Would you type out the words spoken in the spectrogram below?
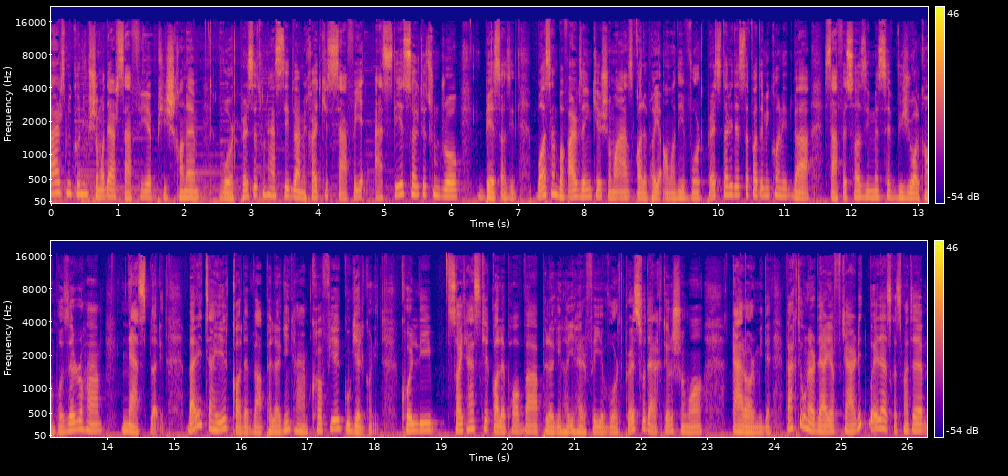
فرض می‌کنیم شما در صفحه پیشخان وردپرستون هستید و می‌خواهید که صفحه اصلی سایتتون رو بسازید. باز هم با فرض اینکه شما از قالب های آماده وردپرس دارید استفاده می‌کنید و صفحه سازی مثل Visual Composer رو هم نصب دارید. برای تهیه قالب و plugin هم کافیه گوگل کنید. کلی سایت هست که قالب ها و plugin های حرفه‌ای وردپرس رو در اختیار شما قرار میده. وقتی اون رو دریافت کردید باید از قسمت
